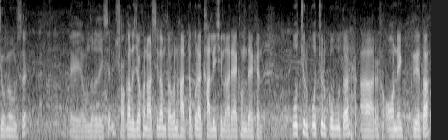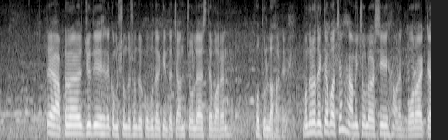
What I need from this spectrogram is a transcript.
জমে উঠছে। এই বন্ধুরা দেখছেন? সকালে যখন আসছিলাম তখন হাটটা পুরো খালি ছিল। আর এখন দেখেন প্রচুর প্রচুর কবুতর আর অনেক ক্রেতা। তো আপনারা যদি এরকম সুন্দর সুন্দর কবুতর কিনতে চান চলে আসতে পারেন ফতুল্লা হাটে। বন্ধুরা দেখতে পাচ্ছেন আমি চলে আসছি অনেক বড় একটা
